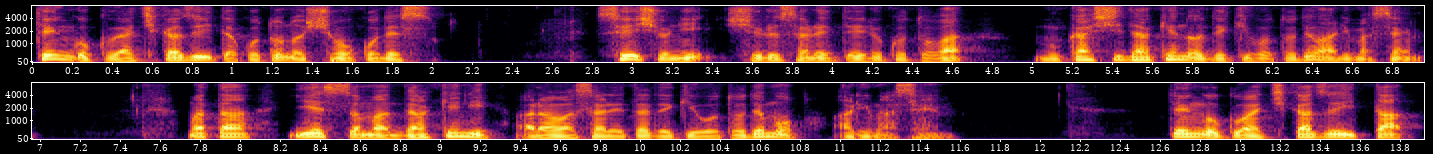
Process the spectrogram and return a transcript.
天国が近づいたことの証拠です。聖書に記されていることは昔だけの出来事ではありません。また、イエス様だけに表された出来事でもありません。天国は近づいた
